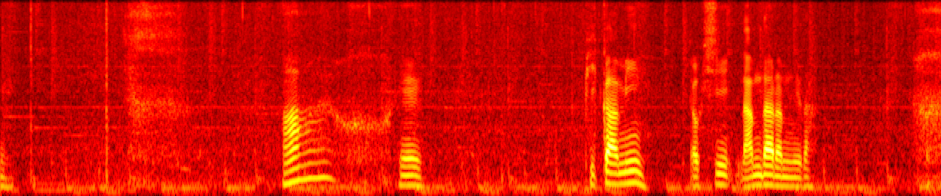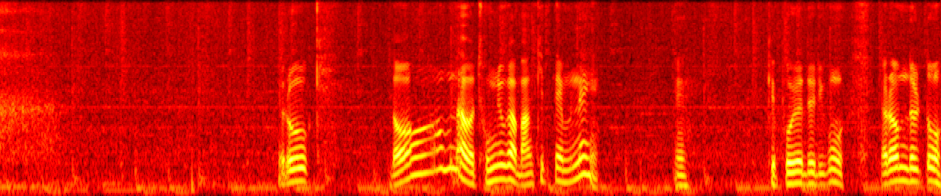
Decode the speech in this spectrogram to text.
예. 아휴, 예. 빛감이 역시 남다릅니다. 이렇게 너무나 종류가 많기 때문에 예, 이렇게 보여드리고 여러분들 또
